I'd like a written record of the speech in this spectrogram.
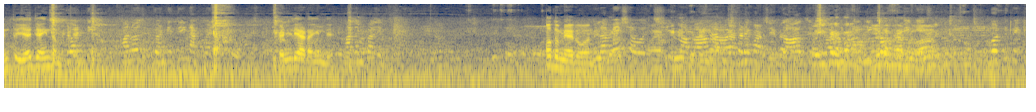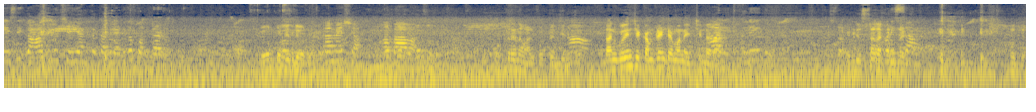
ఎంత ఏజ్ అయిందా మీకు? ట్వంటీ మనోజ్ ట్వంటీ త్రీ నాకు ట్వంటీ టూ పెళ్ళి ఆడ అయింది హౌదు మీరు అని బొట్టు పెక్కేసి గాజులు అంత తగినట్టుగా కొట్టాడు రమేష్ మా బావ దాని గురించి కంప్లైంట్ ఏమైనా ఇచ్చిండారా ఇప్పుడు ఇస్తారా ఇప్పుడు కంప్లైంట్ ఇస్తాము ఓకే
